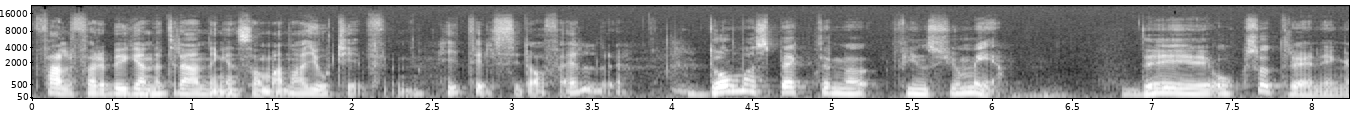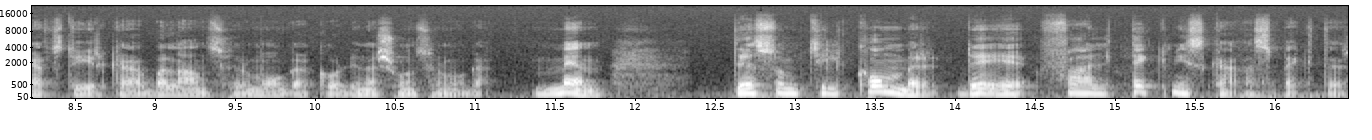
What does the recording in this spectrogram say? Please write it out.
fallförebyggande träningen som man har gjort hi- hittills idag för äldre? de aspekterna finns ju med. Det är också träning av styrka, balansförmåga, koordinationsförmåga. Men det som tillkommer det är falltekniska aspekter.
